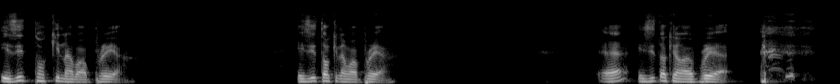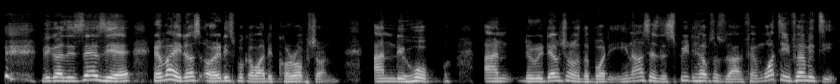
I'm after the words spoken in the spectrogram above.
Is it talking about prayer? Is it talking about prayer? Yeah? Is it talking about prayer? because it says here, remember, he just already spoke about the corruption and the hope and the redemption of the body. He now says the spirit helps us with our infirmity. What infirmity?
